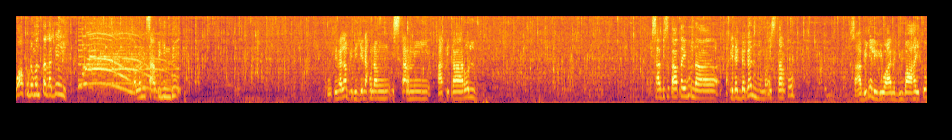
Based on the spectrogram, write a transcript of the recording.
Gwapo naman talaga eh. Wala nagsabing hindi. Buti na lang, binigyan ako ng star ni Ate Carol. Sabi sa tatay mo na pakidagdagan yung mga star ko. Sabi niya, liliwanag yung bahay ko.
